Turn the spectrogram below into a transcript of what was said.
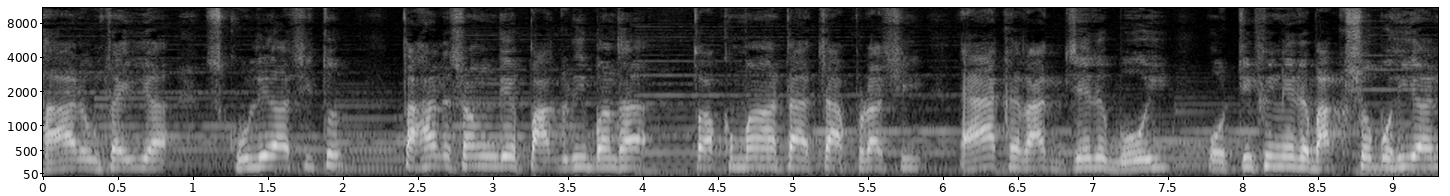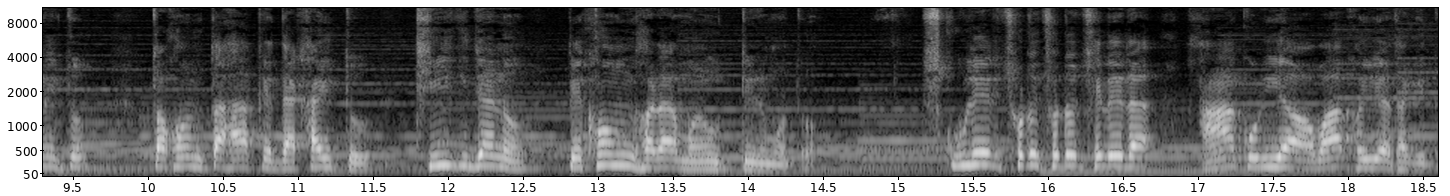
ঘাড় উঁচাইয়া স্কুলে আসিত, তাহার সঙ্গে পাগড়ি বাঁধা তকমাটা চাপরাশি এক রাজ্যের বই ও টিফিনের বাক্স বহিয়া আনিত, তখন তাহাকে দেখাইত ঠিক যেন পেখম ধরা ময়ূরটির মতো। স্কুলের ছোট ছোট ছেলেরা হাঁ করিয়া অবাক হইয়া থাকিত,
